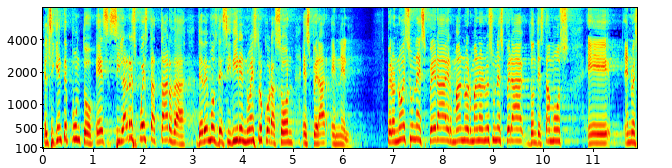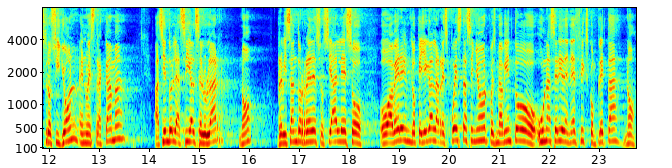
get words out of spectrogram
El siguiente punto es, si la respuesta tarda, debemos decidir en nuestro corazón esperar en Él. Pero no es una espera, hermano, hermana, no es una espera donde estamos eh, en nuestro sillón, en nuestra cama, haciéndole así al celular, ¿no? Revisando redes sociales o, o a ver en lo que llega la respuesta, Señor, pues me aviento una serie de Netflix completa. No,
